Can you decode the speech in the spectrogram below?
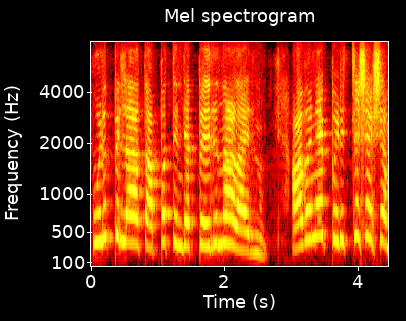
പുളിപ്പില്ലാത്ത അപ്പത്തിന്റെ പെരുന്നാളായിരുന്നു. അവനെ പിടിച്ച ശേഷം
